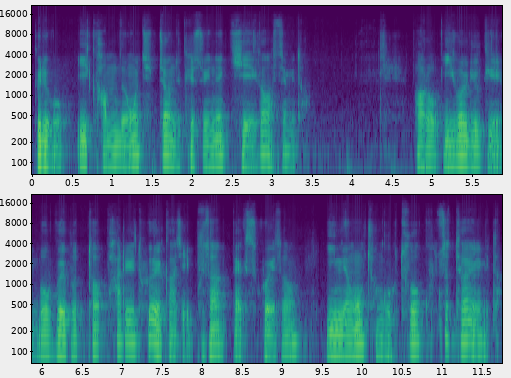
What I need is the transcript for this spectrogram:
그리고 이 감동을 직접 느낄 수 있는 기회가 왔습니다. 바로 2월 6일 목요일부터 8일 토요일까지 부산 백스코에서 이명웅 전국 투어 콘서트가 열립니다.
